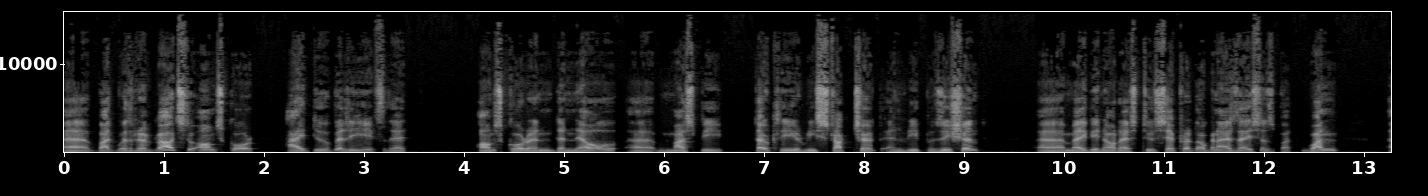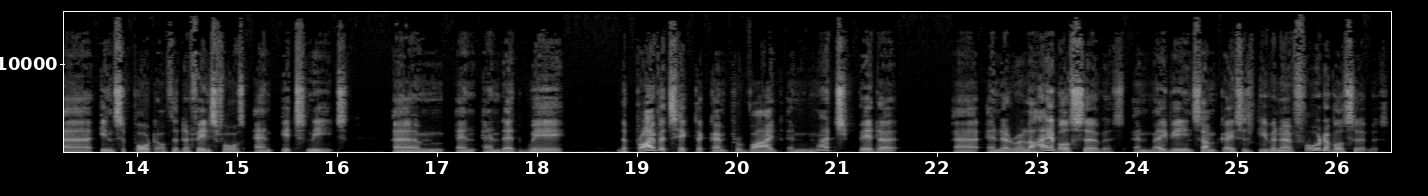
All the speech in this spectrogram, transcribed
Uh, but with regards to Armscor, I do believe that Armscor and Denel uh, must be totally restructured and repositioned, uh, maybe not as two separate organizations, but one uh, in support of the Defence Force and its needs. Um, and, and that where the private sector can provide a much better uh, and a reliable service, and maybe in some cases even an affordable service,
